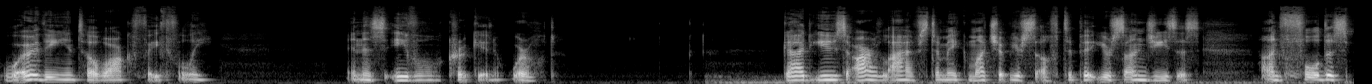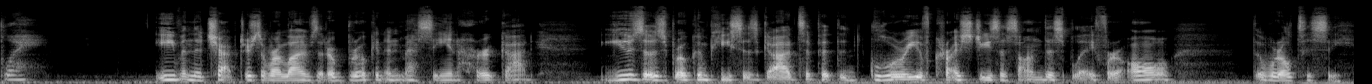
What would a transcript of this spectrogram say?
worthy and to walk faithfully in this evil, crooked world. God, use our lives to make much of yourself, to put your son Jesus on full display. Even the chapters of our lives that are broken and messy and hurt, God, use those broken pieces, God, to put the glory of Christ Jesus on display for all the world to see.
